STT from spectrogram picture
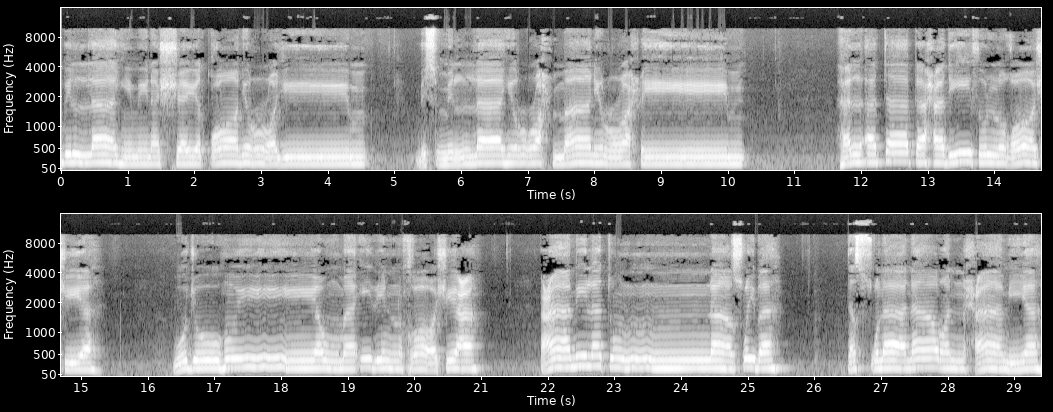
بالله من الشيطان الرجيم بسم الله الرحمن الرحيم هل أتاك حديث الغاشية وجوه يومئذ خاشعة عاملة ناصبة تصلى نارا حامية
